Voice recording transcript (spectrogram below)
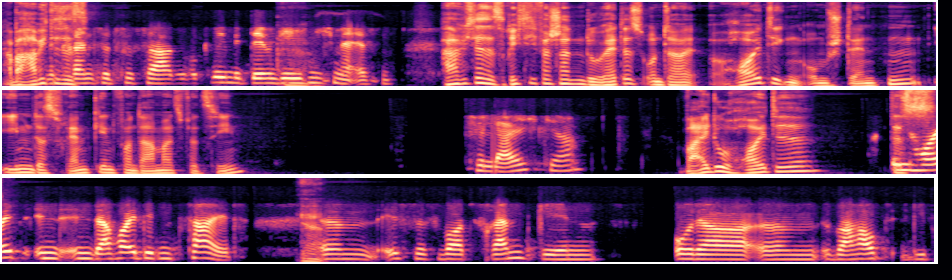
Aber habe ich das Eine jetzt, Grenze zu sagen, okay, mit dem gehe ich nicht mehr essen. habe ich das jetzt richtig verstanden? Du hättest unter heutigen Umständen ihm das Fremdgehen von damals verziehen? Vielleicht, ja. Weil du heute In, heut, in, in der heutigen Zeit ja, ähm, ist das Wort Fremdgehen oder ähm, überhaupt die,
